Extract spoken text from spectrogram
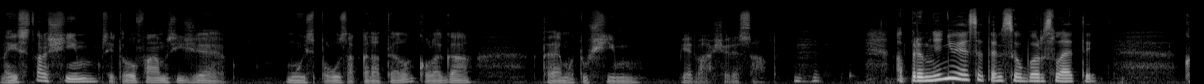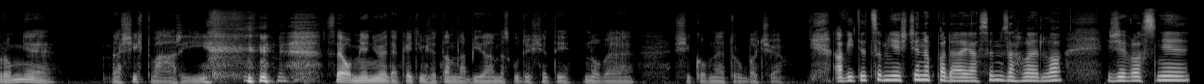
nejstarším si troufám říct, že můj spoluzakladatel, kolega, kterému tuším je 62. A proměňuje se ten soubor s léty? Kromě našich tváří se obměňuje také tím, že tam nabíráme skutečně ty nové šikovné trubače. A víte, co mě ještě napadá? Já jsem zahlédla, že vlastně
